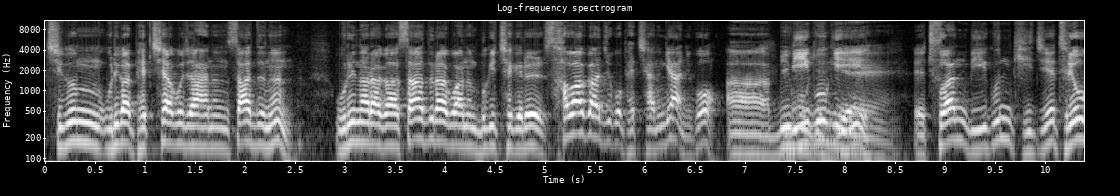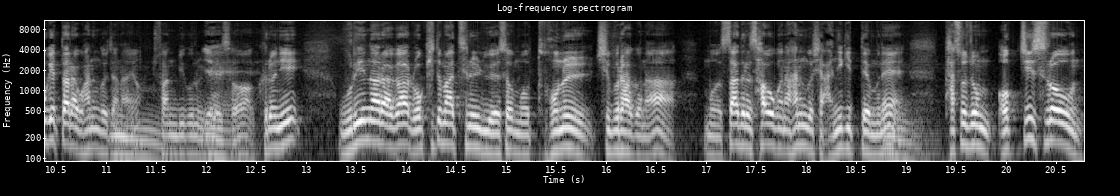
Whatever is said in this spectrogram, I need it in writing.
지금 우리가 배치하고자 하는 사드는 우리나라가 사드라고 하는 무기 체계를 사와 가지고 배치하는 게 아니고 아, 미국이, 이 예. 예, 주한 미군 기지에 들여오겠다라고 하는 거잖아요. 음. 주한 미군을 예. 위해서. 그러니 우리나라가 로키드 마틴을 위해서 뭐 돈을 지불하거나 뭐 사드를 사오거나 하는 것이 아니기 때문에 음. 다소 좀 억지스러운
